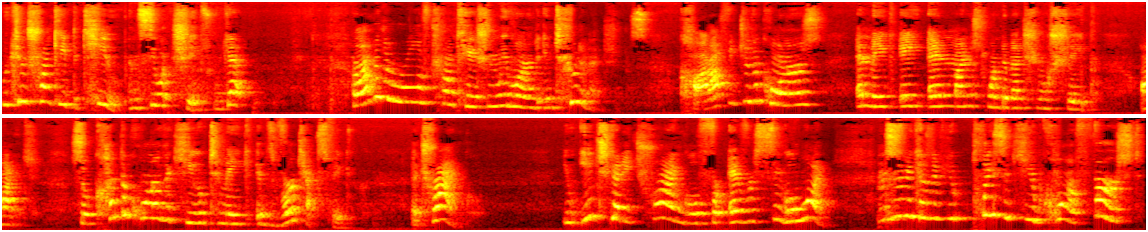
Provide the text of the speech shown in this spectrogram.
we can truncate the cube and see what shapes we get. Remember the rule of truncation we learned in two dimensions. Cut off each of the corners and make a n minus one dimensional shape on it. So cut the corner of the cube to make its vertex figure, a triangle you each get a triangle for every single one. And this is because if you place a cube corner first,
